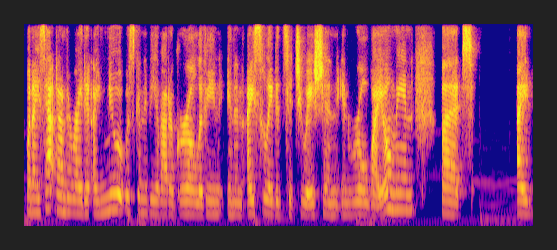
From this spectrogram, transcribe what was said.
When I sat down to write it, I knew it was going to be about a girl living in an isolated situation in rural Wyoming, but I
